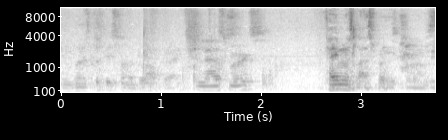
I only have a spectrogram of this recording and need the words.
And we're gonna put this on the blog, right? Last words. Famous last words. It's gonna be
